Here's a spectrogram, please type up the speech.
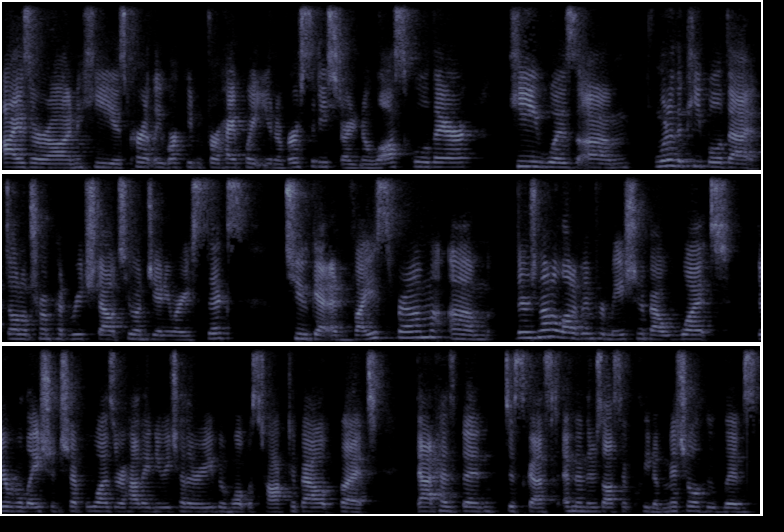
eyes are on. He is currently working for High Point University, starting a law school there. He was um, one of the people that Donald Trump had reached out to on January 6th to get advice from. Um, there's not a lot of information about what their relationship was or how they knew each other or even what was talked about. But that has been discussed. And then there's also Cleta Mitchell, who lives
